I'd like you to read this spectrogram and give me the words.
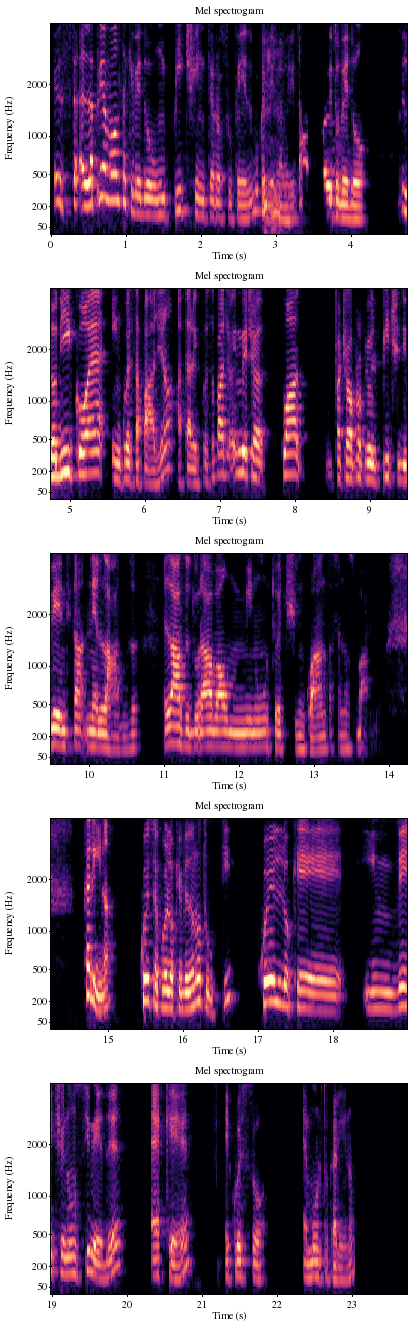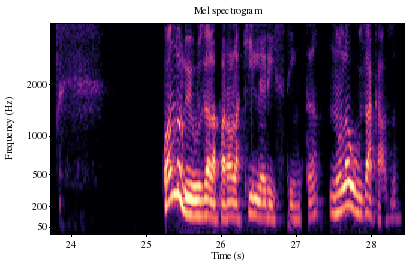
ehm, la prima volta che vedo un pitch intero su Facebook, a dire la verità, di solito vedo, lo dico è in questa pagina, a terra in questa pagina, invece qua faceva proprio il pitch di vendita nell'ads, e l'ADS durava un minuto e 50 se non sbaglio. Carina, questo è quello che vedono tutti, quello che invece non si vede è che, e questo è molto carino, quando lui usa la parola killer instinct, non la usa a caso.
